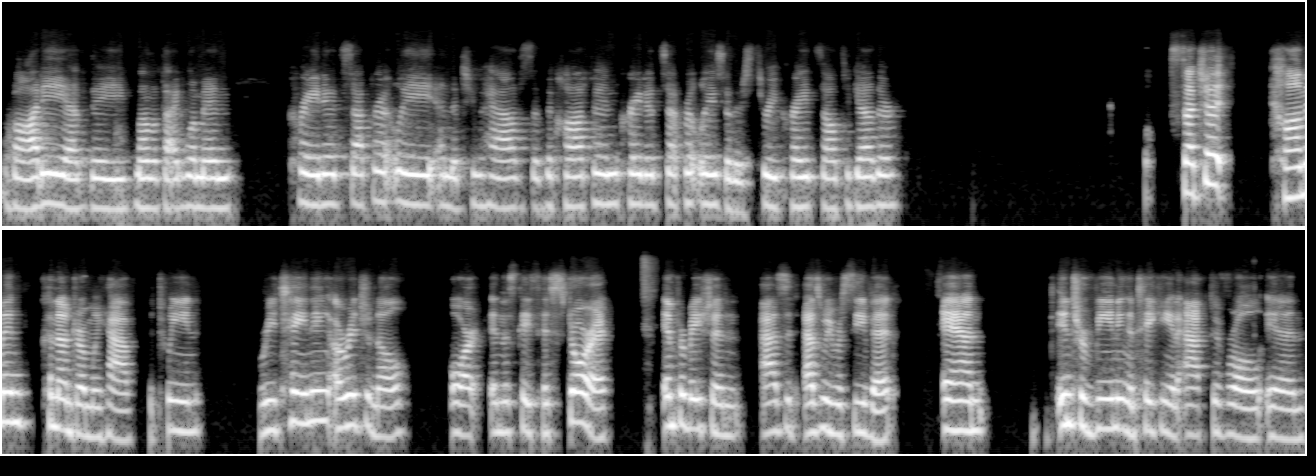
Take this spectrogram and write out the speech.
body of the mummified woman crated separately and the two halves of the coffin crated separately. So there's three crates altogether. Such a common conundrum we have between retaining original or in this case historic information as it, as we receive it and intervening and taking an active role in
